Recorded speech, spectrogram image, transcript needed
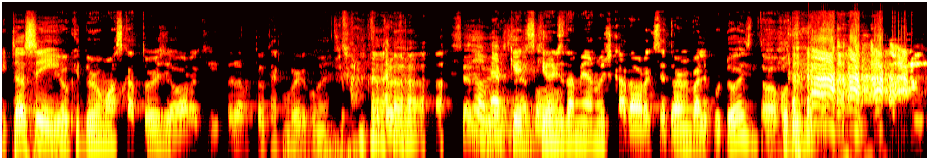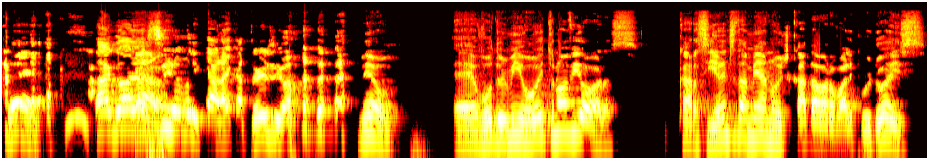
Então assim... Eu que durmo umas 14 horas aqui, pela- tô até com vergonha. Você Não, doido. É porque é diz bom. que antes da meia-noite, cada hora que você dorme vale por dois, então eu vou dormir. Agora Cara. sim, eu falei, caralho, 14 horas. Meu, é, eu vou dormir 8, 9 horas. Cara, se antes da meia-noite cada hora vale por dois,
